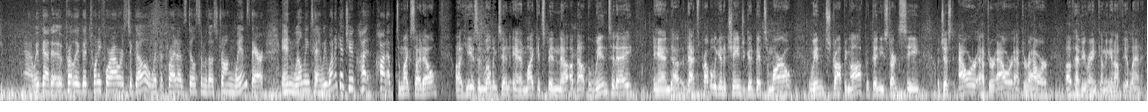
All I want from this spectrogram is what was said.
Yeah, we've got uh, probably a good 24 hours to go with the threat of still some of those strong winds there in Wilmington. We want to get you caught, up. To Mike Seidel. Uh, he is in Wilmington. And Mike, it's been uh, about the wind today. And uh, that's probably going to change a good bit tomorrow. Winds dropping off, but then you start to see just hour after hour after hour of heavy rain coming in off the Atlantic.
